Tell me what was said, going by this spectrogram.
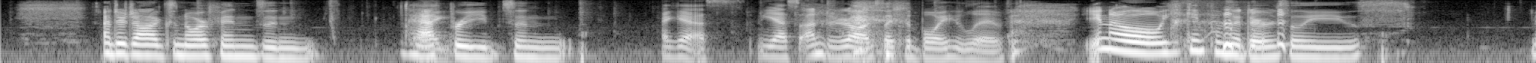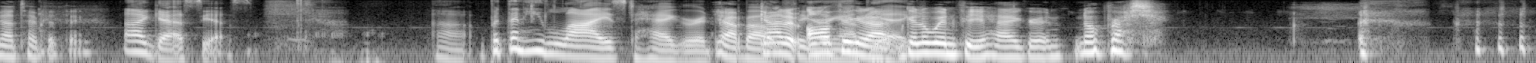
underdogs and orphans and half breeds, and I guess yes, underdogs like the boy who lived. you know, he came from the Dursleys, that type of thing. I guess yes. Uh, but then he lies to Hagrid Yeah, about got it all figured out. out. I'm gonna win for you, Hagrid. No pressure.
